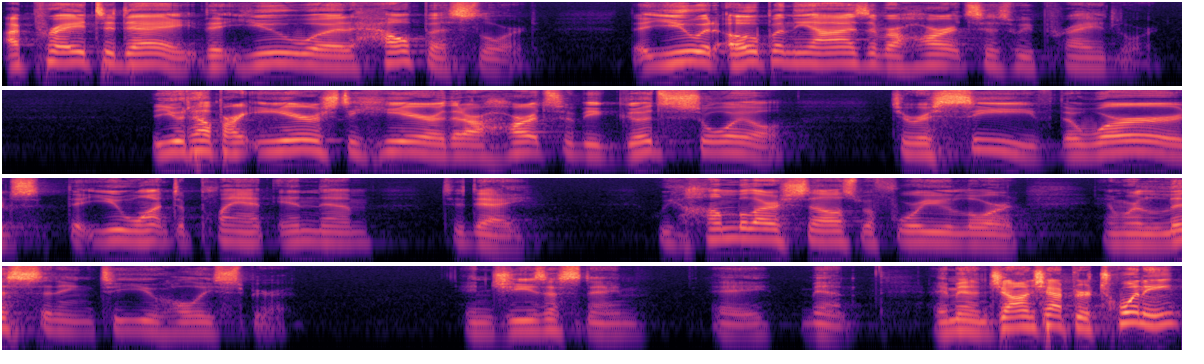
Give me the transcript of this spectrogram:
I pray today that you would help us, Lord, that you would open the eyes of our hearts as we prayed, Lord, that you would help our ears to hear, that our hearts would be good soil to receive the words that you want to plant in them today. We humble ourselves before you, Lord, and we're listening to you, Holy Spirit. In Jesus' name, amen. Amen. John chapter 20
